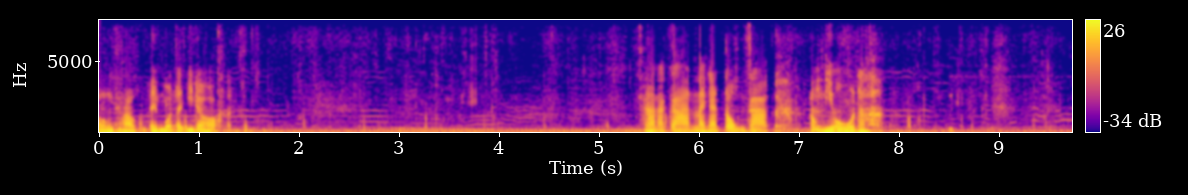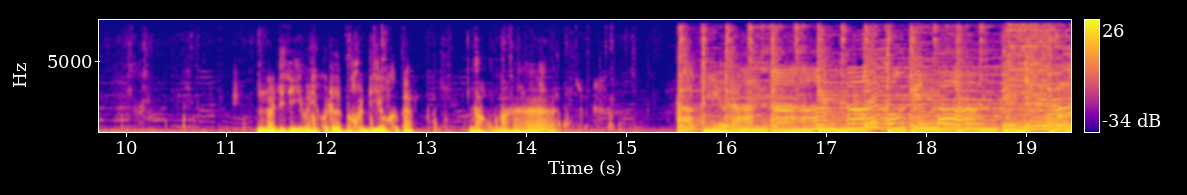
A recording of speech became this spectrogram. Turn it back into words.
นถอดรองเท้าก็ไปหมดแล้วอีดอก สถานการณ์รายงานตรงจากน้องนีโอนะเงินดีๆวันนี้กูเดินมาคนเดียวคือแบบเหงามากอยากมีร้านอาหารขายของกินบ้านเอง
